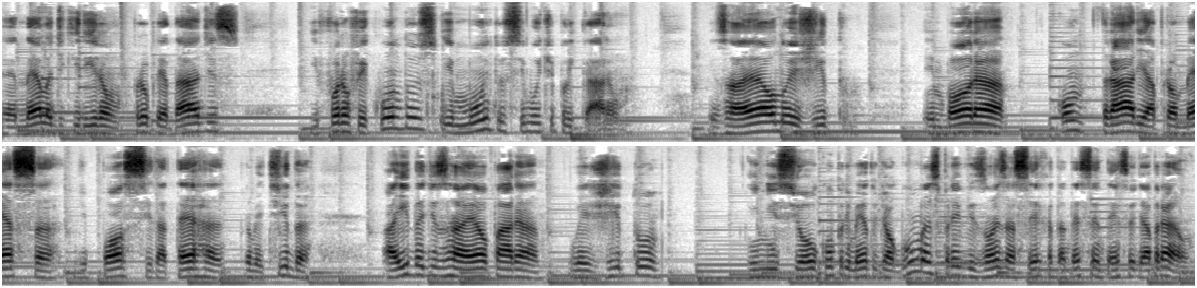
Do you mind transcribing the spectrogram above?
é, nela adquiriram propriedades e foram fecundos e muitos se multiplicaram. Israel no Egito, embora contrária à promessa de posse da terra prometida, a ida de Israel para o Egito iniciou o cumprimento de algumas previsões acerca da descendência de Abraão.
